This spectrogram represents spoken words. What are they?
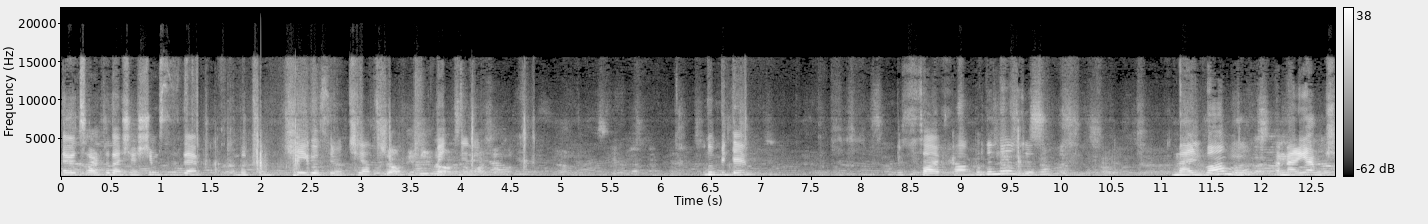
Evet arkadaşlar şimdi size bakın şeyi gösteriyorum tiyatro metnini. Bunu bir de üst sayfa. Burada ne yazıyor? Melva mı? Ha Meryem'miş.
